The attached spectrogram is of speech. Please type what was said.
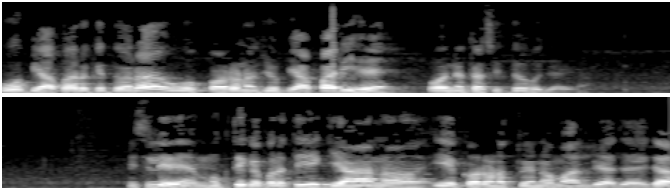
वो व्यापार के द्वारा वो करण जो व्यापारी है, वो अन्यथा सिद्ध हो जाएगा। इसलिए मुक्ति के प्रति ज्ञान ये करणत्व मान लिया जाएगा।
